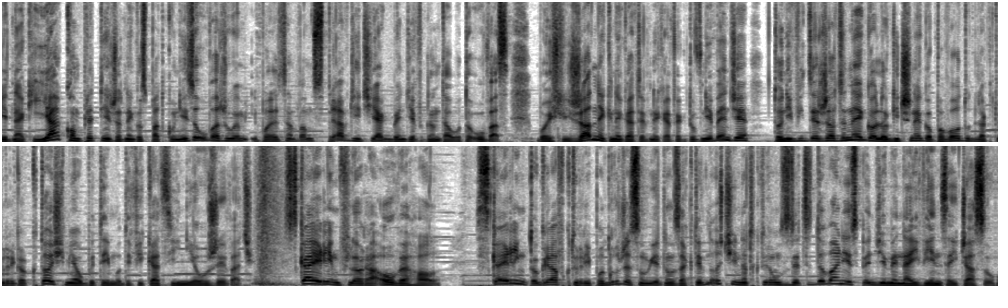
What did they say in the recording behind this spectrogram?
Jednak ja kompletnie żadnego spadku nie zauważyłem i polecam wam sprawdzić, jak będzie wyglądało to u was. Bo jeśli żadnych negatywnych efektów nie będzie, to nie widzę żadnego logicznego powodu, dla którego ktoś miałby tej modyfikacji nie używać. Skyrim Flora Overhaul Skyrim to gra, w której podróże są jedną z aktywności, nad którą zdecydowanie spędzimy najwięcej czasu.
